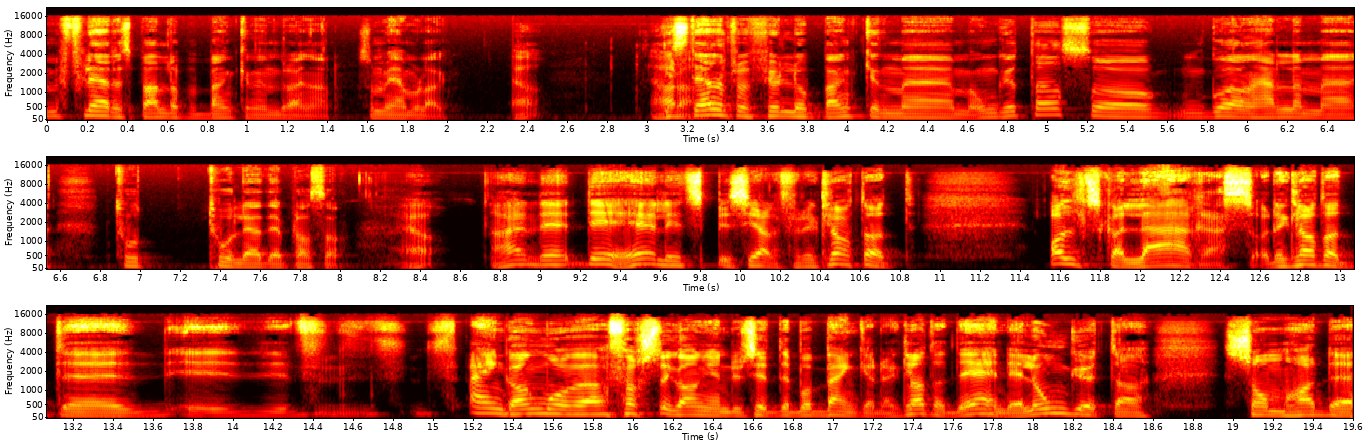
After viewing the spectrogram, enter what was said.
med flere spillere på benken enn Brannar, som som hjemmelag. Ja. Ja. Istedenfor å fylle opp benken med, med unggutter, så går han heller med to, to ledige plasser. Ja. Nei, det, det er litt spesielt, for det er klart at alt skal læres. Og det er klart at eh, En gang må være første gangen du sitter på benken. Det er klart at det er en del unggutter som hadde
